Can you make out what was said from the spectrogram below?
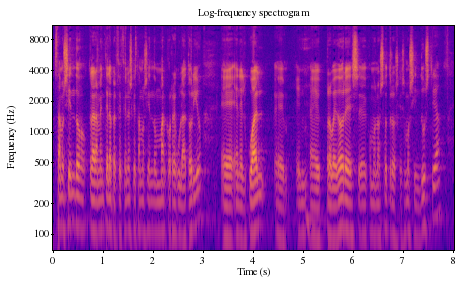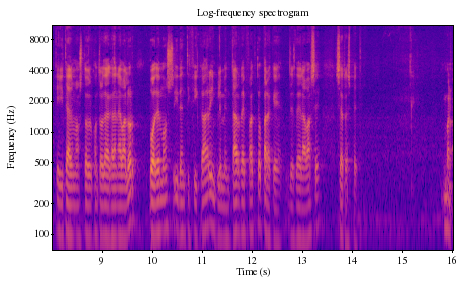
estamos siendo, claramente la percepción es que estamos siendo un marco regulatorio eh, en el cual proveedores como nosotros, que somos industria y tenemos todo el control de la cadena de valor, podemos identificar e implementar de facto para que desde la base se respete. Bueno,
